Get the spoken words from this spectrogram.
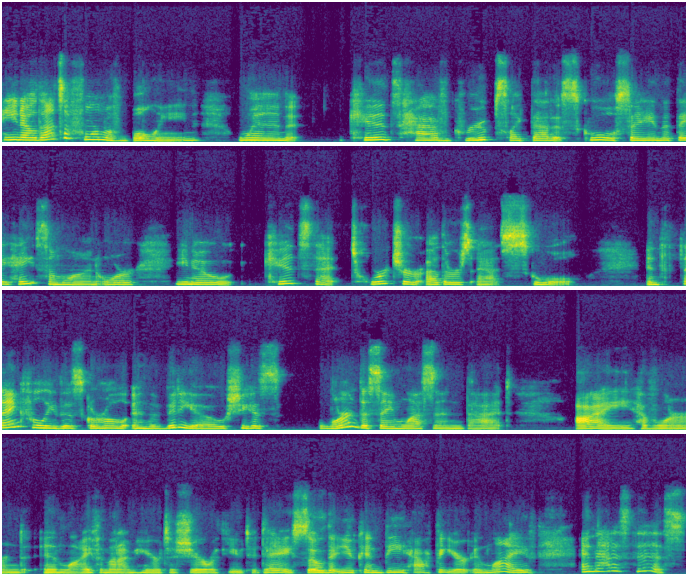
you know, that's a form of bullying when kids have groups like that at school saying that they hate someone, or, you know, kids that torture others at school. And thankfully, this girl in the video, she has learned the same lesson that I have learned in life and that I'm here to share with you today so that you can be happier in life. And that is this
